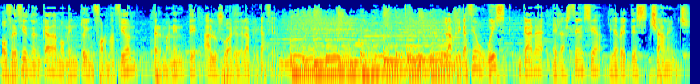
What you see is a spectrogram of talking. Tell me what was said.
ofreciendo en cada momento información permanente al usuario de la aplicación. La aplicación Whisk gana el Ascensia Diabetes Challenge.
